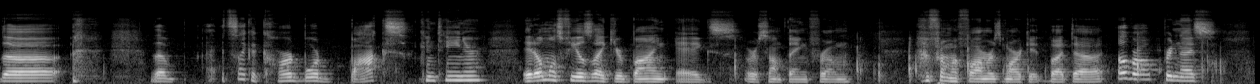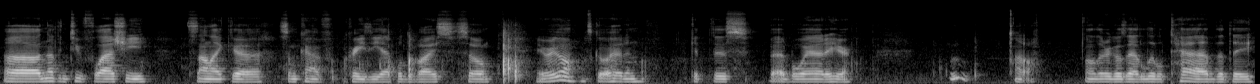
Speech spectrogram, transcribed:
the the it's like a cardboard box container. It almost feels like you're buying eggs or something from from a farmer's market. But uh, overall, pretty nice. Uh, nothing too flashy. It's not like uh, some kind of crazy Apple device. So here we go. Let's go ahead and get this bad boy out of here. Ooh. Oh, oh, there goes that little tab that they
